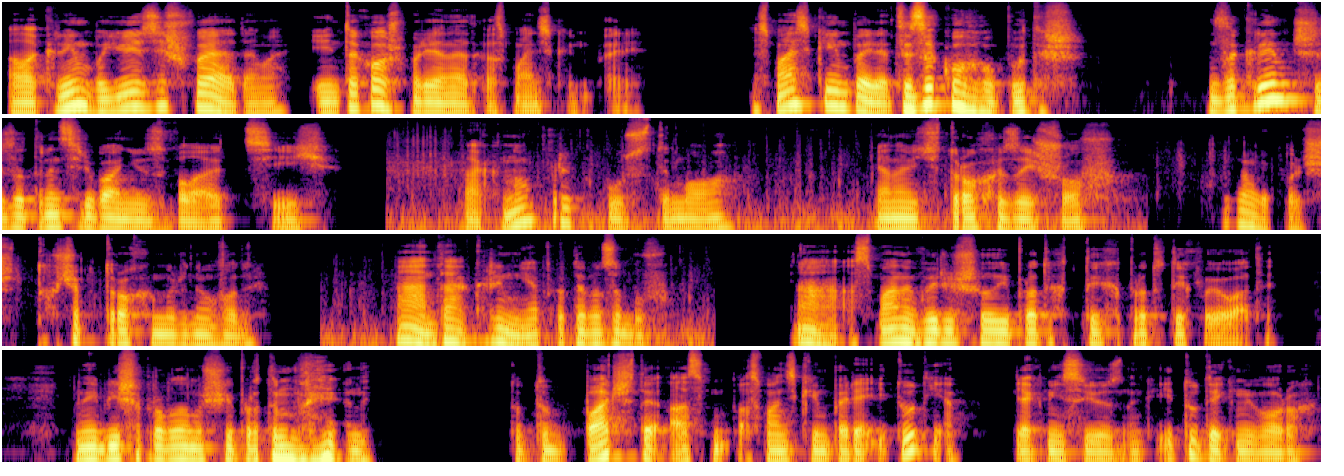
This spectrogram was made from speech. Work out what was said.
Але Крим воює зі шведами, і він також маріонетка Османської імперії. Османська імперія, ти за кого будеш? За Крим чи за Трансильванію з Валацій? Так, ну припустимо. Я навіть трохи зайшов. Давай, Польща, хоча б трохи мирної угоди. А, да, Крим, я про тебе забув. А, османи вирішили і проти тих проти тих воювати. І найбільша проблема, що і проти мене. Тобто, бачите, Ос... Османська імперія і тут є, як мій союзник, і тут як мій ворог.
